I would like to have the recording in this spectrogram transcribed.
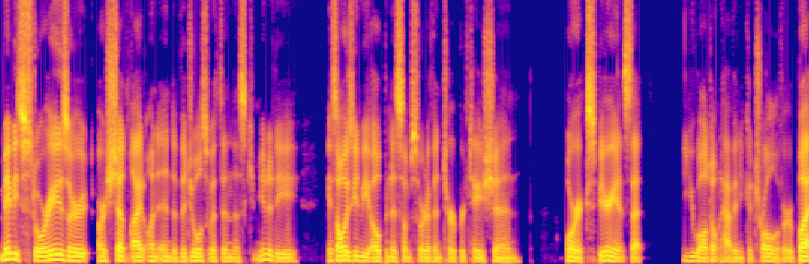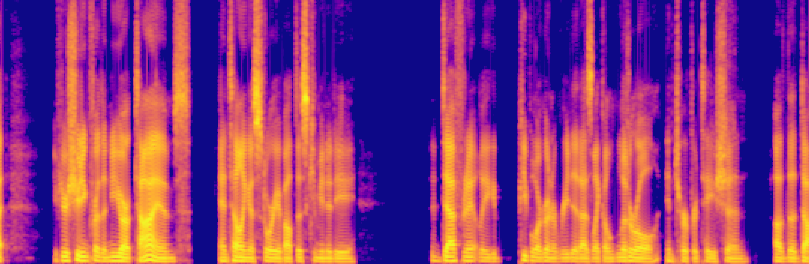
maybe stories or or shed light on individuals within this community, it's always gonna be open to some sort of interpretation or experience that you all don't have any control over. But if you're shooting for the New York Times and telling a story about this community, definitely people are gonna read it as, like, a literal interpretation of the do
